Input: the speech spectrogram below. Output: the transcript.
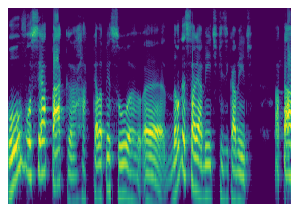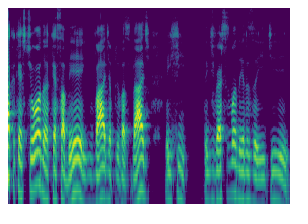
ou você ataca aquela pessoa, é, não necessariamente fisicamente. Ataca, questiona, quer saber, invade a privacidade, enfim, tem diversas maneiras aí de,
